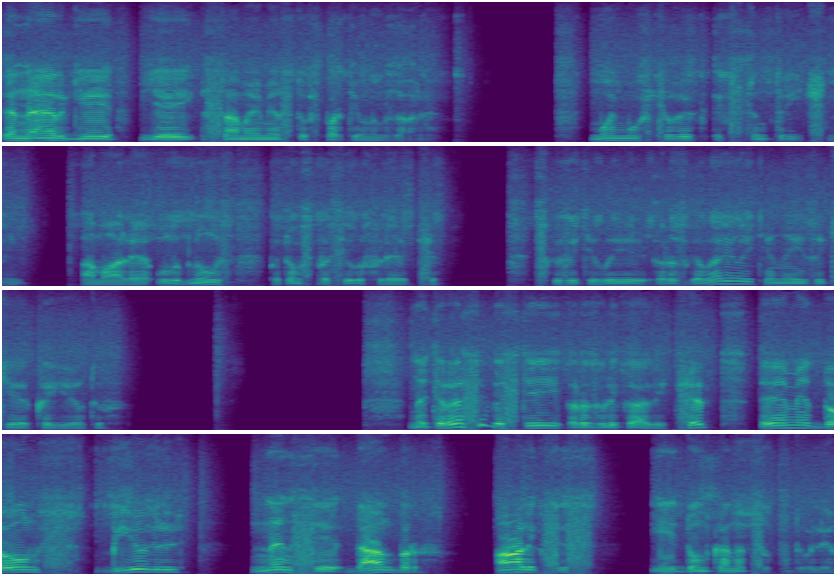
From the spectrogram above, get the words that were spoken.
энергии ей самое место в спортивном зале. Мой муж человек эксцентричный, Амалия улыбнулась, потом спросила Флетча. «Скажите, вы разговариваете на языке койотов?» На террасе гостей развлекали Чет, Эми, Доунс, Бьювель, Нэнси Данбор, Алексис и Дункан отсутствовали.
